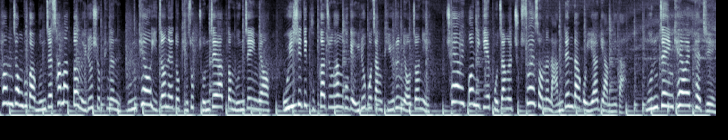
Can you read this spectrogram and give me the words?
현 정부가 문제 삼았던 의료 쇼핑은 문케어 이전에도 계속 존재해왔던 문제이며 OECD 국가 중 한국의 의료 보장 비율은 여전히 최하위권이기에 보장을 축소해서는 안 된다고 이야기합니다. 문재인 케어의 폐지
